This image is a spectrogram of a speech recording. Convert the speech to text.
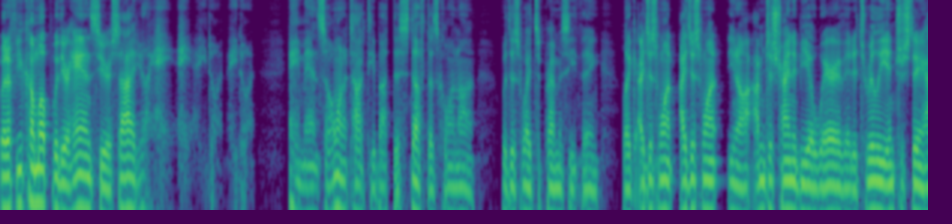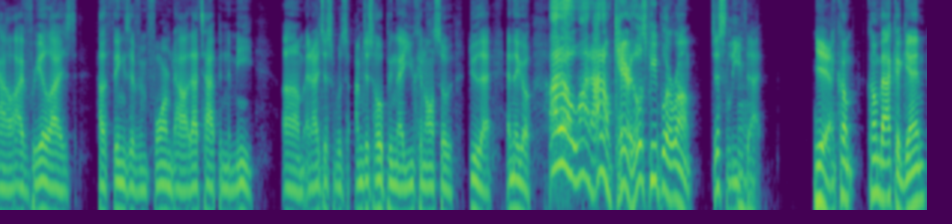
But if you come up with your hands to your side, you're like, hey, hey, how you doing? How you doing? Hey, man. So I want to talk to you about this stuff that's going on with this white supremacy thing. Like, I just want, I just want, you know, I'm just trying to be aware of it. It's really interesting how I've realized how things have informed how that's happened to me. Um, and I just was, I'm just hoping that you can also do that. And they go, I don't want, I don't care. Those people are wrong. Just leave Mhm. that Yeah. and come come back again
